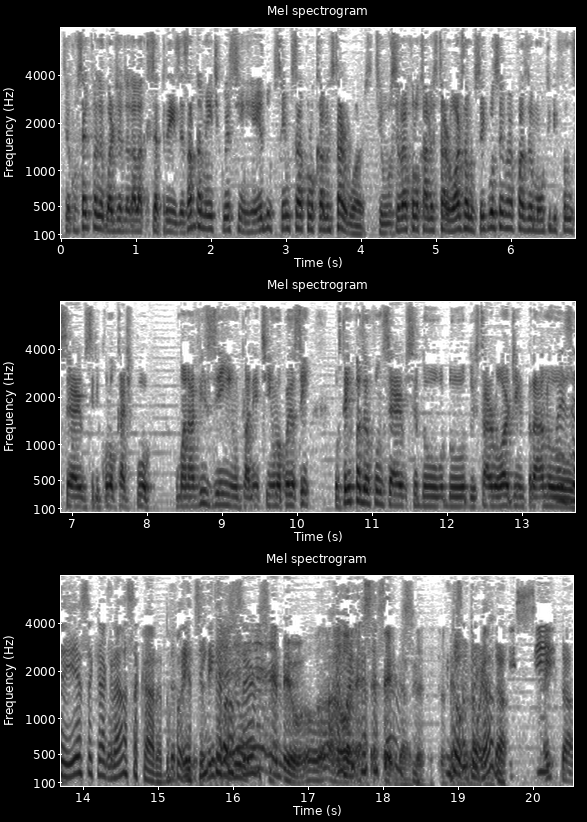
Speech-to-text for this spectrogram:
Você consegue fazer o Guardiões da Galáxia 3 exatamente com esse enredo, sem precisar colocar no Star Wars. Se você vai colocar no Star Wars, a não ser que você vai fazer um monte de fanservice, de colocar, tipo, uma navezinha, um planetinha, uma coisa assim. Você tem que fazer o fanservice do, do, do Star Lord entrar no. Mas é essa que é a graça, cara. Do, Você tem- tem, que tem ter que fazer um- fanservice. É, meu. Ah, Não, mas essa é a tem pegada. service. Então, Essa então, pegada. tá. E se, tá.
